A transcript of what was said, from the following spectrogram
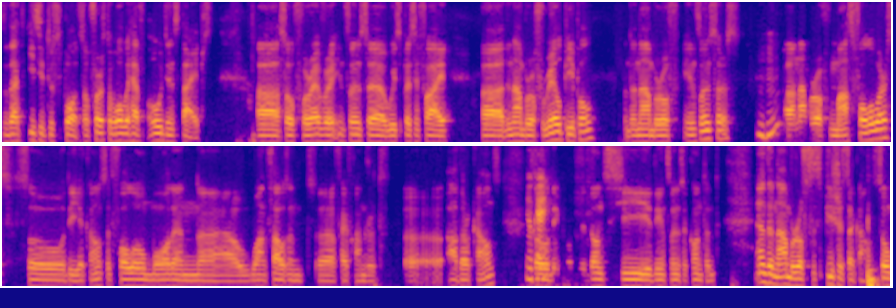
that easy to spot. So first of all, we have audience types. Uh, so for every influencer, we specify uh, the number of real people, the number of influencers, mm-hmm. a number of mass followers. So the accounts that follow more than uh, 1,500 uh, other accounts okay. so they probably don't see the influencer content and the number of suspicious accounts so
